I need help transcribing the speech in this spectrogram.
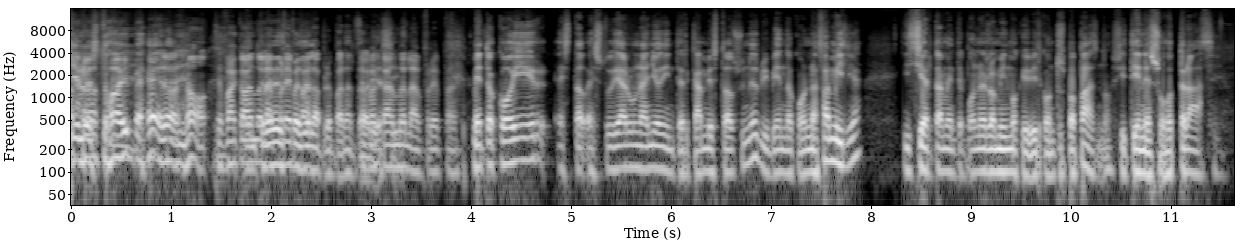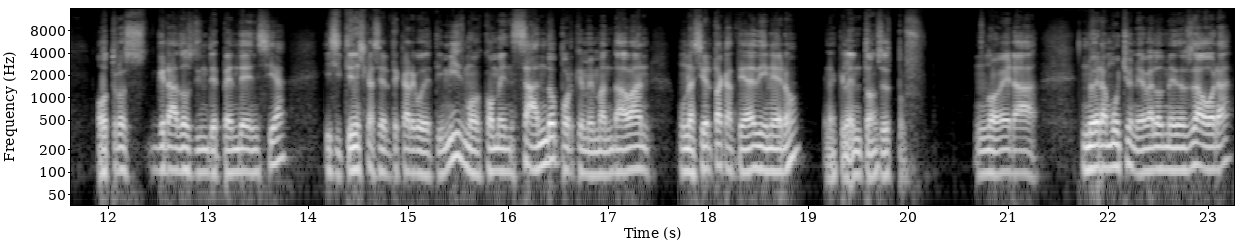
sí lo estoy, pero no. Se fue acabando Entré la después prepa. de la Se preparatoria. fue acabando sí. la prepa. Me tocó ir a estudiar un año de intercambio a Estados Unidos viviendo con una familia y ciertamente poner lo mismo que vivir con tus papás, ¿no? Si tienes otra, otros grados de independencia y si tienes que hacerte cargo de ti mismo, comenzando porque me mandaban una cierta cantidad de dinero, en aquel entonces pues no era, no era mucho ni a los medios de ahora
